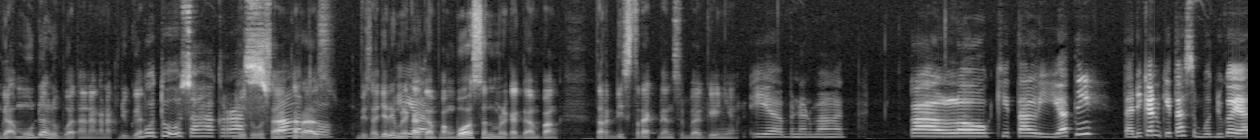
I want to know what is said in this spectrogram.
nggak mudah loh buat anak-anak juga. butuh usaha keras butuh usaha banget keras. loh. Bisa jadi mereka Iya. gampang bosen, mereka gampang terdistract dan sebagainya. Iya, benar banget. Kalau kita lihat nih, tadi kan kita sebut juga ya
